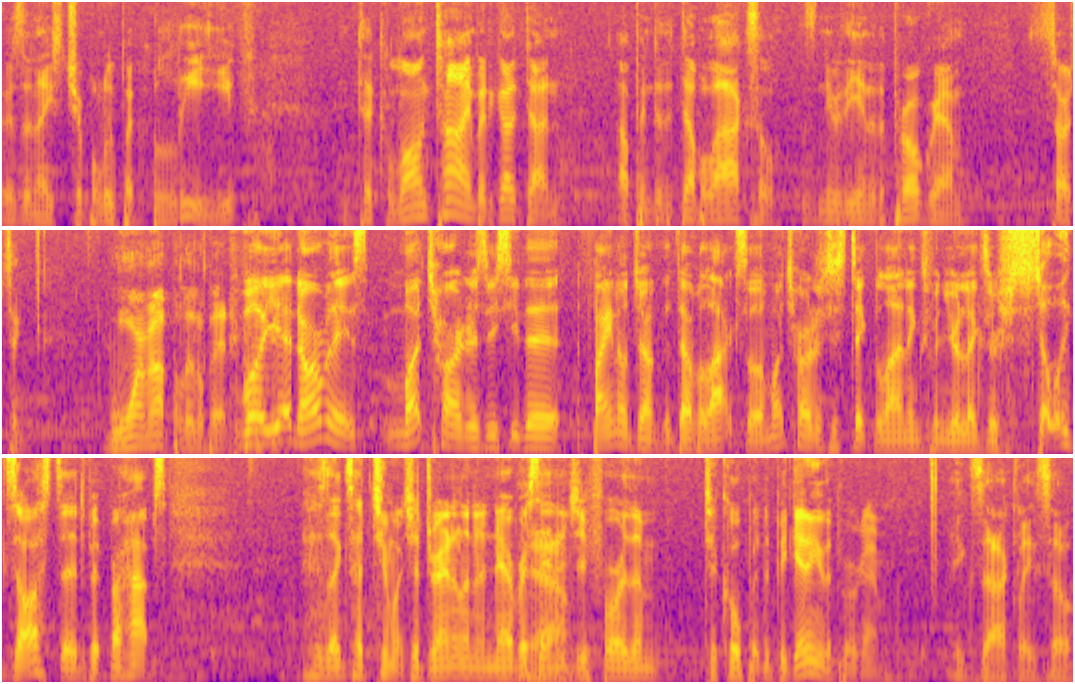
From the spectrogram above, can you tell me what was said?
is a nice triple loop, I believe. It took a long time, but he got it done. Up into the double Axel. Is near the end of the program. Starts to warm up a little bit. Well, yeah, normally it's much harder as we see the final jump, the double Axel, much harder to stick the landings when your legs are so exhausted, but perhaps his legs had too much adrenaline and nervous Yeah. energy for them to cope at the beginning of the program. Exactly. So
